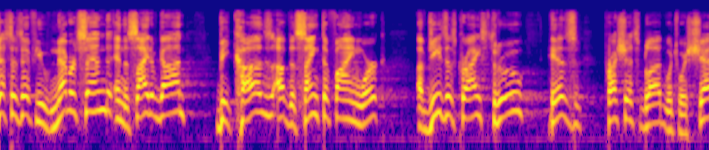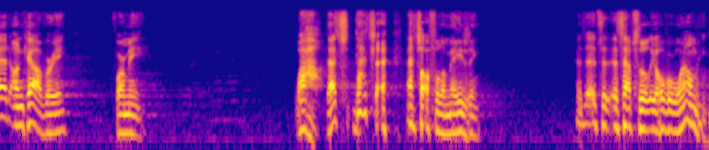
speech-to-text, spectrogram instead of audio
Just as if you've never sinned in the sight of God because of the sanctifying work of Jesus Christ through his precious blood which was shed on Calvary for me. Wow, that's, that's, that's awful amazing. It's, it's absolutely overwhelming.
